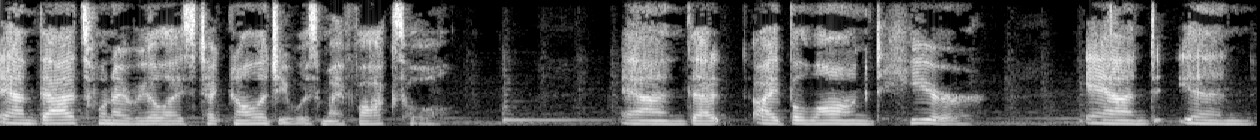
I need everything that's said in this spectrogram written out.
and that's when I realized technology was my foxhole and that I belonged here and in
